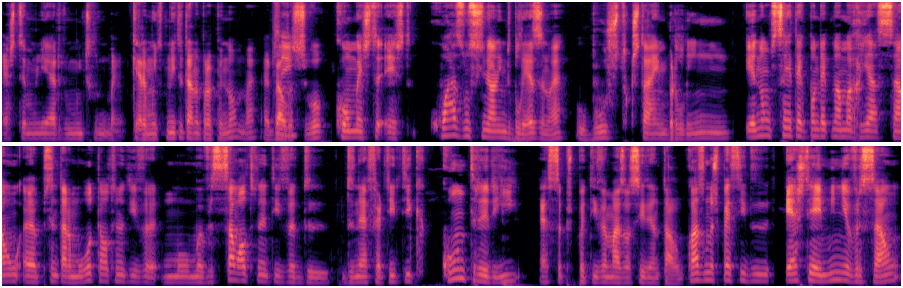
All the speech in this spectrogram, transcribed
esta mulher muito, bem, que era muito bonita, está no próprio nome, não é? a Bela Sim. chegou, como esta, este, quase um sinónimo de beleza, não é? O busto que está em Berlim. Eu não sei até que ponto é que não há uma reação a apresentar uma outra alternativa, uma, uma versão alternativa de, de Nefertiti que contrarie essa perspectiva mais ocidental. Quase uma espécie de esta é a minha versão,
